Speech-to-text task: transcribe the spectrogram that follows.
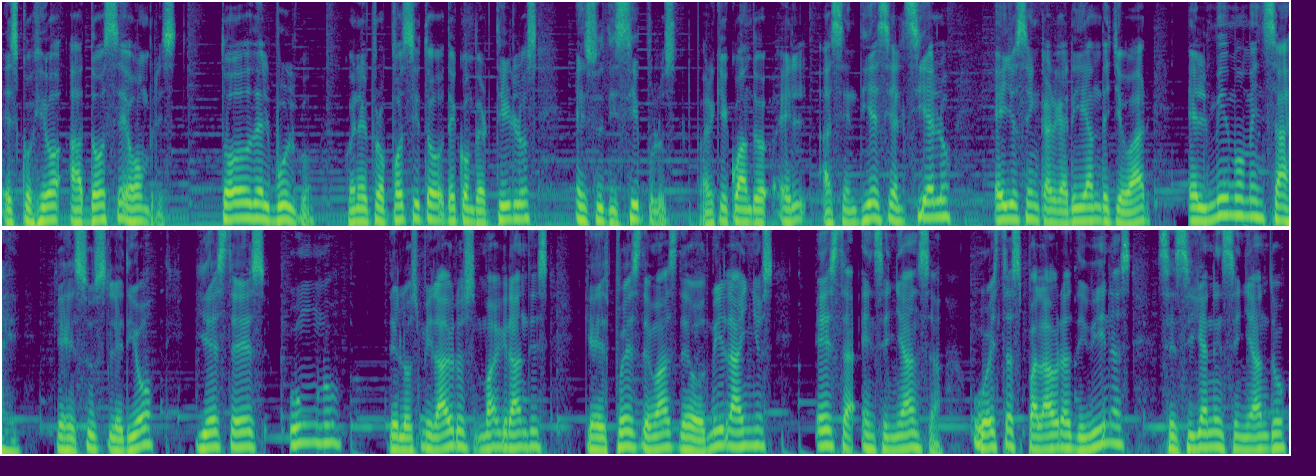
escogió a doce hombres, todos del vulgo, con el propósito de convertirlos en sus discípulos, para que cuando Él ascendiese al cielo, ellos se encargarían de llevar el mismo mensaje que Jesús le dio, y este es uno de los milagros más grandes que después de más de dos mil años, esta enseñanza o estas palabras divinas se sigan enseñando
